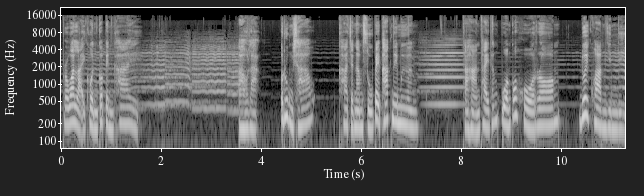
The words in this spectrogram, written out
เพราะว่าหลายคนก็เป็นไข้ เอาละรุ่งเช้า ข้าจะนำสูไปพักในเมือง ทหารไทยทั้งปวงก็โห่ร้องด้วยความยินดี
